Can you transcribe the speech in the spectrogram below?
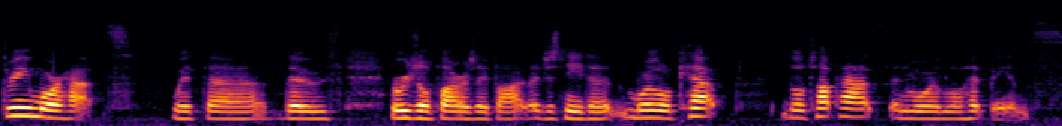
three more hats with uh, those original flowers I bought. I just need a more little cap little top hats and more little headbands.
